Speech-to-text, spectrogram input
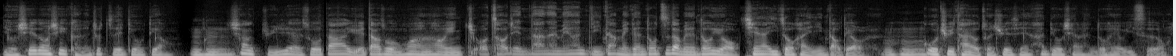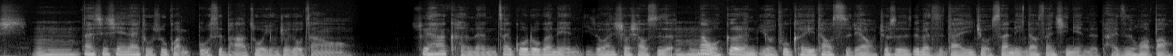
有些东西可能就直接丢掉。嗯哼，像举例来说，大家以为大众文化很好研究，超简单的，没问题，但每个人都知道，每个人都有。现在一周刊已经倒掉了。嗯哼，过去它有存续的时间，它留下了很多很有意思的东西。嗯哼，但是现在图书馆不是把它做永久留章哦，所以它可能再过若干年，一周刊就消失了。嗯，那我个人有复刻一套史料，就是日本时代一九三零到三七年的台资画报。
